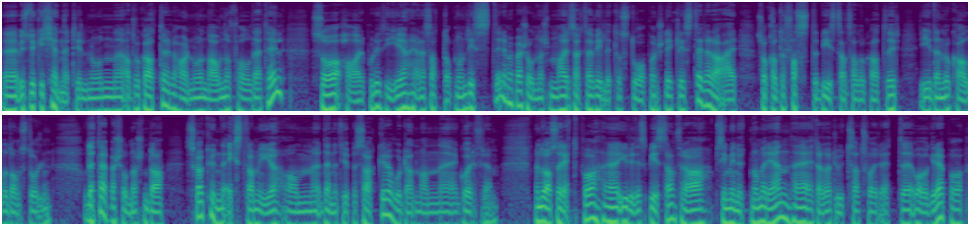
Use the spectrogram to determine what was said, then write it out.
Eh, hvis du ikke kjenner til noen advokater eller har noe navn å forholde deg til, så har politiet gjerne satt opp noen lister med personer som har sagt seg villige til å stå på en slik liste, eller da er såkalte faste bistandsadvokater i den lokale domstolen. Og Dette er personer som da skal kunne ekstra mye om denne type saker og hvordan man eh, går frem. Men du har altså rett på eh, juridisk bistand fra si minutt nummer én etter at du har vært utsatt for et overgrep, og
